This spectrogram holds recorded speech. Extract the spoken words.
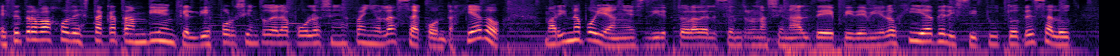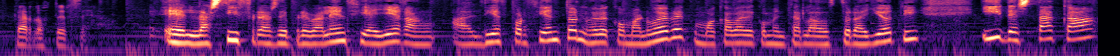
Este trabajo destaca también que el 10% de la población española se ha contagiado. Marina Poyán es directora del Centro Nacional de Epidemiología del Instituto de Salud Carlos III. Eh, las cifras de prevalencia llegan al 10%, 9,9, como acaba de comentar la doctora Yotti, y destaca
